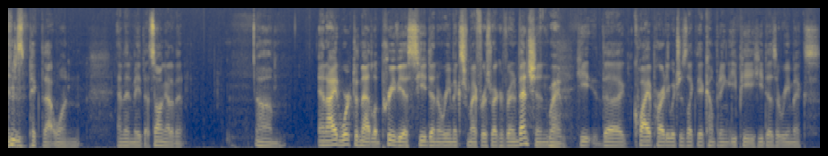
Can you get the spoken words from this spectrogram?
and just picked that one and then made that song out of it. Um, and I had worked with Madlib previous. He'd done a remix for my first record for Invention. Right. He the Quiet Party, which is like the accompanying EP. He does a remix.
